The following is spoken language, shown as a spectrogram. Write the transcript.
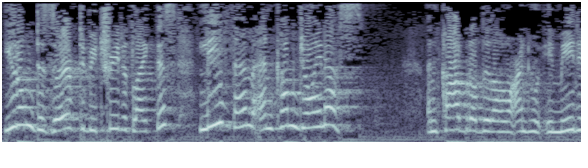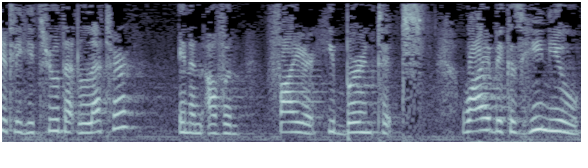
You don't deserve to be treated like this. Leave them and come join us. And Ka'b radiallahu anhu, immediately he threw that letter in an oven. Fire, he burnt it. Why? Because he knew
